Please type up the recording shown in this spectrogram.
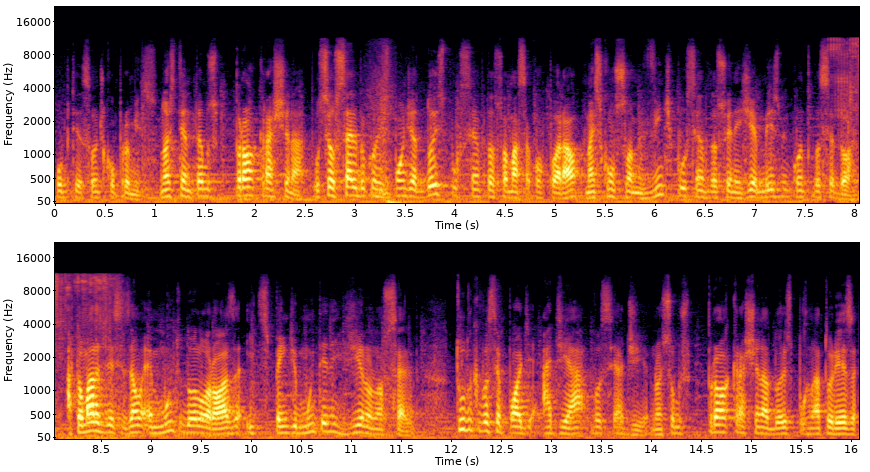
obtenção de compromisso. Nós tentamos procrastinar. O seu cérebro corresponde a 2% da sua massa corporal, mas consome 20% da sua energia mesmo enquanto você dorme. A tomada de decisão é muito dolorosa e despende muita energia no nosso cérebro. Tudo que você pode adiar, você adia. Nós somos procrastinadores por natureza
